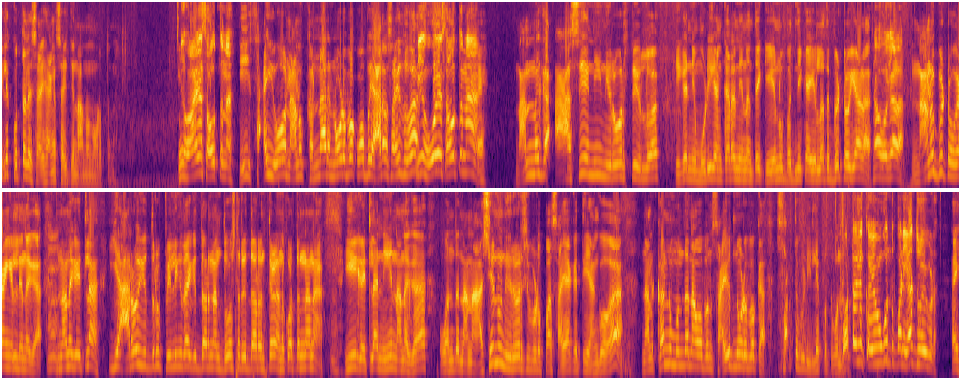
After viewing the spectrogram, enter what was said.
ಇಲ್ಲೇ ಕೂತಲ್ಲೇ ಸಾಯಿ ಹೆಂಗ ಸಾಯ್ತೀನಿ ನಾನು ನೋಡ್ತೇನೆ. ನೀ ಹೋಯ ಸೌತನ ಈಗ ಸಾಯೋ ನಾನು ಕಣ್ಣಾರೆ ನೋಡ್ಬೇಕು ಒಬ್ಬ ಯಾರೋ ಸಾಯ್ದು? ನೀ ಹೋಯ ಸೌತನ ಏ ನನಗೆ ಆಸೆ ನೀ ನಿರ್ವಹಿಸ್ತಿ ಇಲ್ಲೋ ಈಗ ನಿಮ್ಮ ಹುಡುಗಿ ಅಂಕಾರ ನಿನ್ನಂತೆ ಏನು ಬದ್ನಿಕಾಯಿ ಇಲ್ಲದ ಬಿಟ್ಟು ಹೋಗ್ಯಾಳ. ಹೋಗ್ಯಾಳ. ನಾನು ಬಿಟ್ಟು ಹೋಗಂಗಿಲ್ಲ ನಿನಗೆ. ನನಗೈತ್ಲ ಯಾರೋ ಇದ್ರು ಫೀಲಿಂಗ್ದಾಗ ಇದ್ದವ್ರು ನನ್ನ ದೋಸ್ತರು ಇದ್ದವ್ರು ಅಂತೇಳಿ ಅನ್ಕೋತೀನಿ ನಾನು. ಈಗ ಐತ್ಲ ನೀ ನನಗೆ ಒಂದು ನನ್ನ ಆಸೆನೂ ನಿರ್ವಹಿಸಿ ಬಿಡಪ್ಪ ಸಾಯಾಕತಿ ಹೆಂಗೋ. ನನ್ನ ಕಣ್ಣು ಮುಂದೆ ನಾವು ಒಬ್ಬನ ಸಾಯೋದು ನೋಡ್ಬೇಕ. ಸತ್ತು ಬಿಡಿ ಇಲ್ಲೇ ಕುತ್ಕೊಂಡು. ಒಟ್ಟಲ್ಲಿ ಕೈ ಮುಗಿದು ಪಣಿ ಎದ್ದು ಹೋಗ್ಬಿಡು. ಐ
